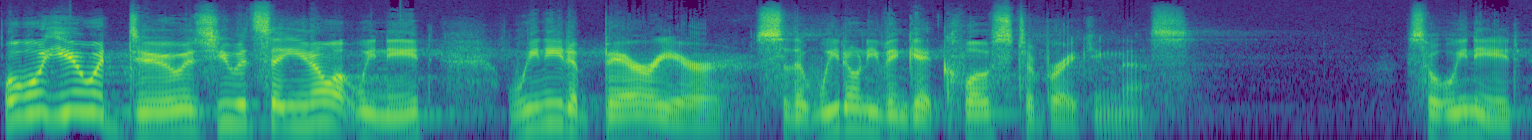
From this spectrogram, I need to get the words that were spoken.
Well, what you would do is you would say, you know what we need? We need a barrier so that we don't even get close to breaking this. So, what we need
